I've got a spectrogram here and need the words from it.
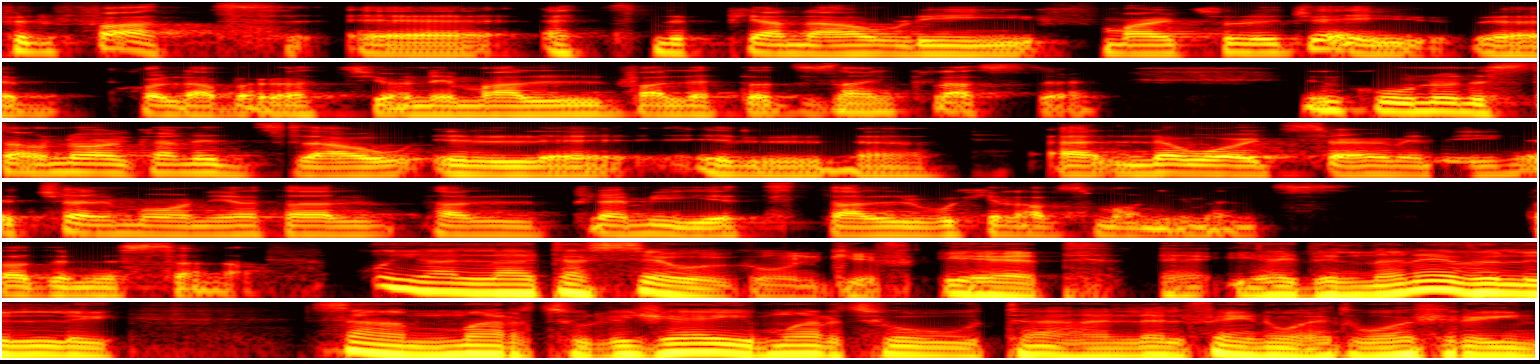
Fil-fatt, qed nippjanaw li f'Marzu li ġej, b'kollaborazzjoni mal-Valletta Design Cluster, inkunu nistgħu norganizzaw l-award ceremony, iċ-ċerimonja tal-premjijiet tal-Wicked Loves Monuments ta' din is-sena. U jalla tassew ikun kif qiegħed jgħidilna Neville li Sa Marzu li ġej, Marzu ta' l-2021,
